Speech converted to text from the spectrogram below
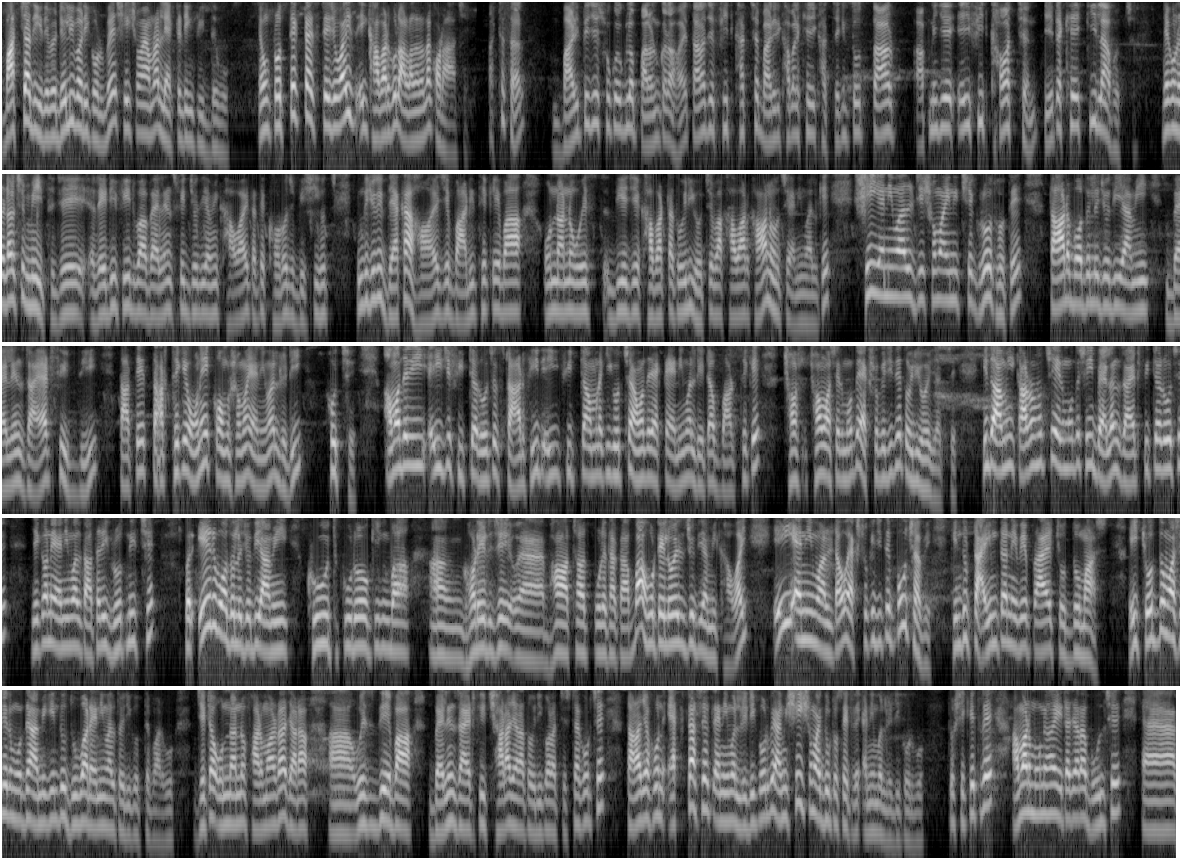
বাচ্চা দিয়ে দেবে ডেলিভারি করবে, সেই সময় আমরা ল্যাকটেটিং ফিড দেবো। এবং প্রত্যেকটা স্টেজ ওয়াইজ এই খাবারগুলো আলাদা আলাদা করা আছে। আচ্ছা স্যার বাড়িতে যে শুকরগুলো পালন করা হয়, তারা যে ফিড খাচ্ছে, বাড়ির খাবার খেয়েই খাচ্ছে, কিন্তু তার, আপনি যে এই ফিড খাওয়াচ্ছেন, এটা খেয়ে কি লাভ হচ্ছে? দেখুন, এটা হচ্ছে মিথ যে রেডি ফিড বা ব্যালেন্স ফিড যদি আমি খাওয়াই, তাতে খরচ বেশি হচ্ছে। কিন্তু যদি দেখা হয় যে বাড়ি থেকে বা অন্যান্য ওয়েস্ট দিয়ে যে খাবারটা তৈরি হচ্ছে বা খাবার খাওয়ানো হচ্ছে অ্যানিমালকে সেই অ্যানিমাল যে সময় নিচ্ছে গ্রোথ হতে, তার বদলে যদি আমি ব্যালেন্স ডায়েট ফিড দিই, তাতে তার থেকে অনেক কম সময় অ্যানিমাল রেডি হচ্ছে। আমাদের এই এই যে ফিডটা রয়েছে স্টার ফিড এই ফিডটা আমরা কি হচ্ছে, আমাদের একটা অ্যানিমাল ডেট অফ বার্থ থেকে ছ ছ মাসের মধ্যে একশো কেজিতে তৈরি হয়ে যাচ্ছে। কিন্তু আমি, কারণ হচ্ছে এর মধ্যে সেই ব্যালেন্স ডায়েট ফিডটা রয়েছে যে কারণে অ্যানিমাল তাড়াতাড়ি গ্রোথ নিচ্ছে। এবার এর বদলে যদি আমি খুদ, কুড়ো কিংবা ঘরের যে ভাত টাত পড়ে থাকা বা হোটেল ওয়েজ যদি আমি খাওয়াই, এই অ্যানিমালটাও একশো কেজিতে পৌঁছাবে। কিন্তু টাইমটা নেবে প্রায় চোদ্দ মাস। এই চোদ্দ মাসের মধ্যে আমি কিন্তু দুবার অ্যানিমাল তৈরি করতে পারব। যেটা অন্যান্য ফার্মাররা যারা ওয়েস্ট দিয়ে বা ব্যালেন্স ডায়েট ফিড ছাড়া যারা তৈরি করার চেষ্টা করছে, তারা যখন একটা সেট অ্যানিমাল রেডি করবে, আমি সেই সময় দুটো সেট অ্যানিমাল রেডি করব। তো সেক্ষেত্রে আমার মনে হয় এটা যারা বলছে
